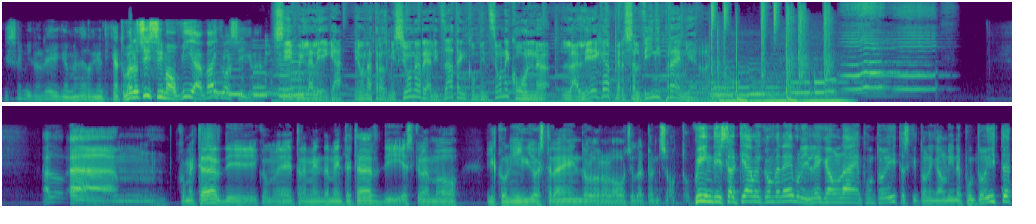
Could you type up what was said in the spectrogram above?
il Segui la Lega, me ne ero dimenticato. Velocissimo, via, vai con la sigla. Segui la Lega è una trasmissione realizzata in convenzione con La Lega per Salvini Premier. Allora, mm, come tardi, come tremendamente tardi, esclamò il coniglio estraendo l'orologio dal panciotto. Quindi saltiamo i convenevoli, legaonline.it, scritto legaonline.it,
